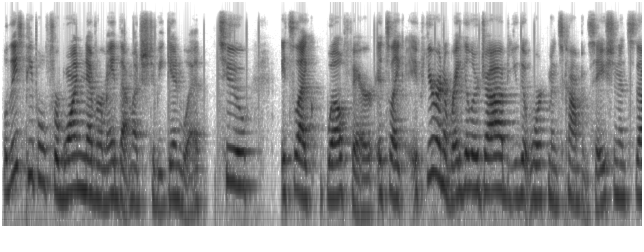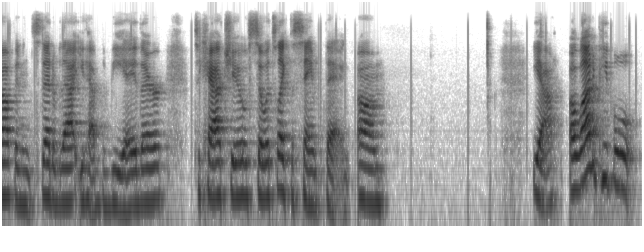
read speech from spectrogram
well, these people, for one, never made that much to begin with. Two, it's like welfare. It's like if you're in a regular job, you get workman's compensation and stuff, and instead of that, you have the VA there to catch you. So it's like the same thing. Um, yeah, a lot of people,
